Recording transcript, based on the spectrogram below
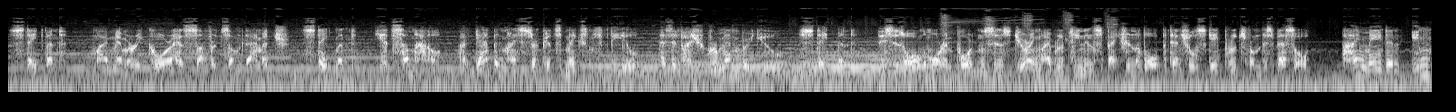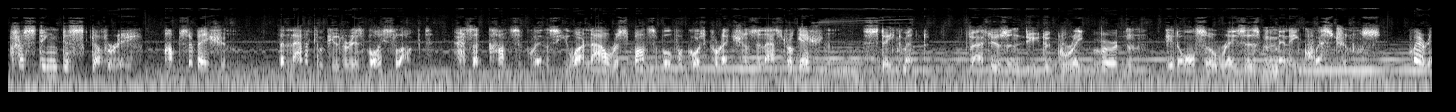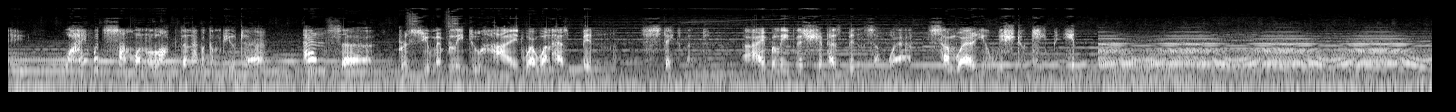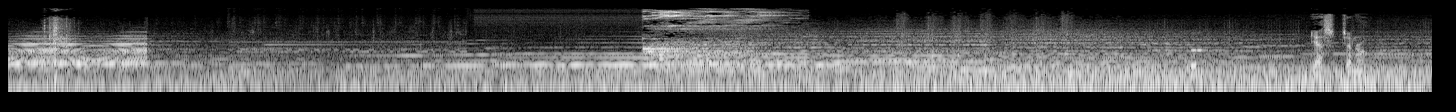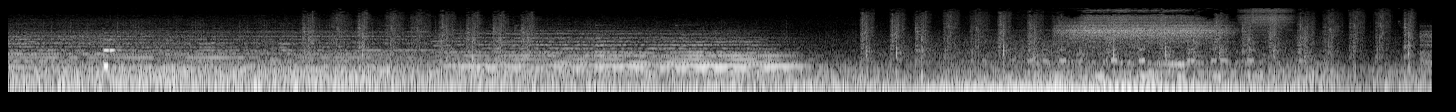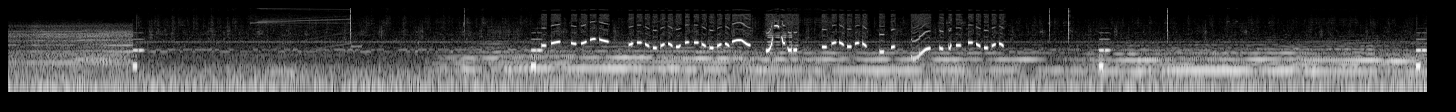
Statement. My memory core has suffered some damage. Statement. Yet somehow, a gap in my circuits makes me feel as if I should remember you. Statement. This is all the more important since during my routine inspection of all potential escape routes from this vessel, I made an interesting discovery. Observation. The Navicomputer is voice locked. As a consequence, you are now responsible for course corrections and astrogation. Statement. That is indeed a great burden. It also raises many questions. Query. Why would someone lock the Navicomputer? Answer. Presumably to hide where one has been. Statement. I believe this ship has been somewhere. Somewhere you wish to keep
